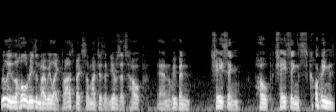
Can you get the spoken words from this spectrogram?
really the whole reason why we like prospects so much is it gives us hope, and we've been chasing hope, chasing scoring,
